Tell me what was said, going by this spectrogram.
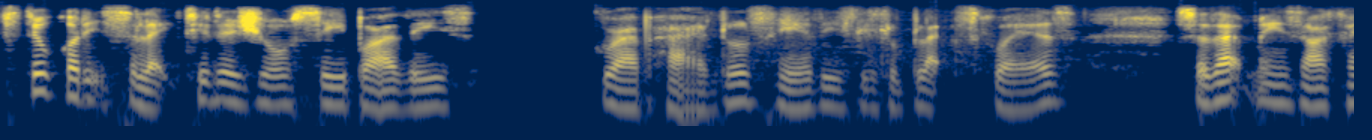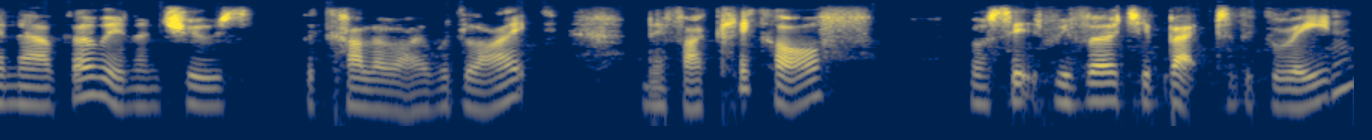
still got it selected as you'll see by these grab handles here, these little black squares. So that means I can now go in and choose the colour I would like. And if I click off, you'll see it's reverted back to the green.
